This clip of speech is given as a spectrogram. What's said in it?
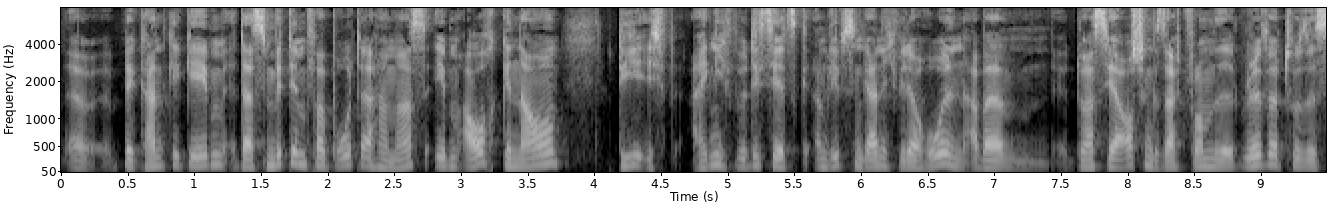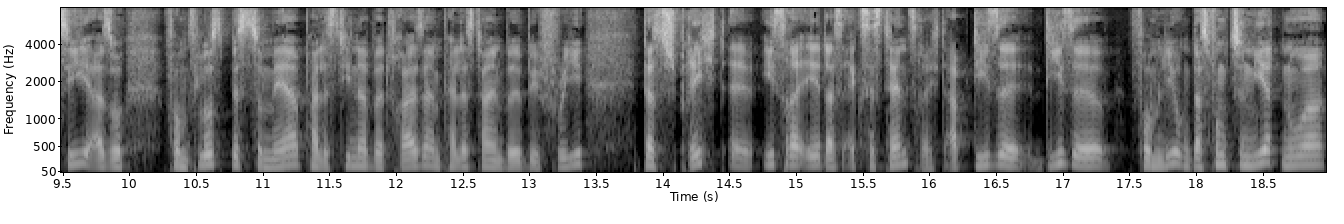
äh, bekannt gegeben, dass mit dem Verbot der Hamas eben auch genau die, ich, eigentlich würde ich sie jetzt am liebsten gar nicht wiederholen, aber hm, du hast ja auch schon gesagt, from the river to the sea, also vom Fluss bis zum Meer, Palästina wird frei sein, Palestine will be free. Das spricht äh, Israel das Existenzrecht ab. Diese, diese Formulierung, das funktioniert nur,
